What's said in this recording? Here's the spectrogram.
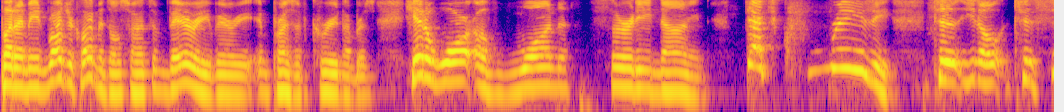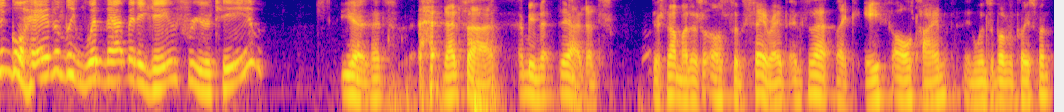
But I mean, Roger Clemens also had some very, very impressive career numbers. He had a WAR of 139. That's crazy to you know to single-handedly win that many games for your team. Yeah, that's that's uh, I mean, yeah, that's there's not much else to say, right? It's not like eighth all time in wins above replacement.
